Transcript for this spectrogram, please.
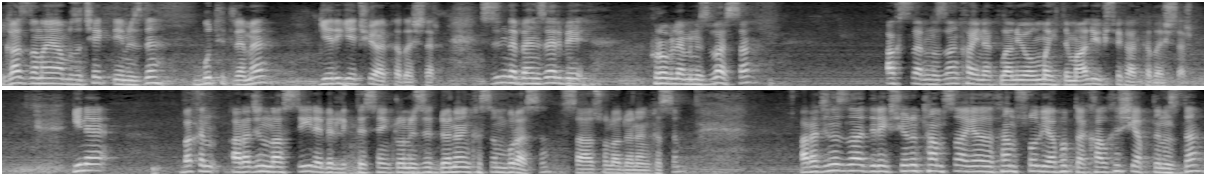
Gazdan ayağımızı çektiğimizde bu titreme geri geçiyor arkadaşlar. Sizin de benzer bir probleminiz varsa akslarınızdan kaynaklanıyor olma ihtimali yüksek arkadaşlar. Yine bakın aracın lastiği ile birlikte senkronize dönen kısım burası. Sağa sola dönen kısım. Aracınızla direksiyonu tam sağ ya da tam sol yapıp da kalkış yaptığınızda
